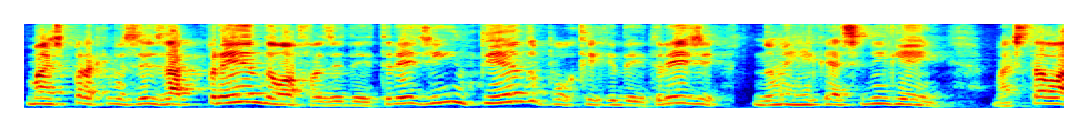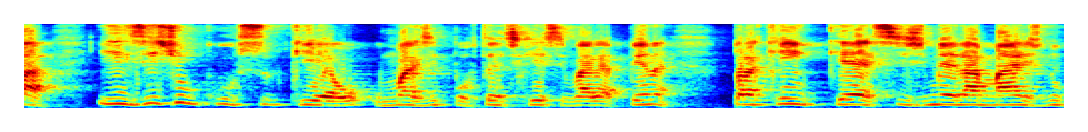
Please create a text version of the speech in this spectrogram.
mas para que vocês aprendam a fazer day trade e entendam por que, que day trade não enriquece ninguém mas está lá. E existe um curso que é o mais importante, que esse vale a pena para quem quer se esmerar mais no,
